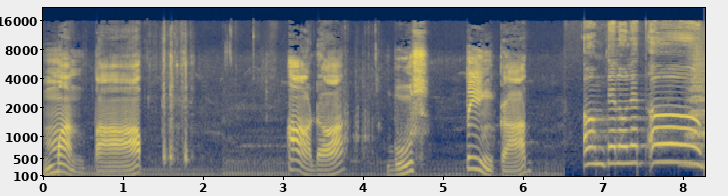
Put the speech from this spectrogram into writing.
Mantap. Ada bus tingkat. Om telolet om.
